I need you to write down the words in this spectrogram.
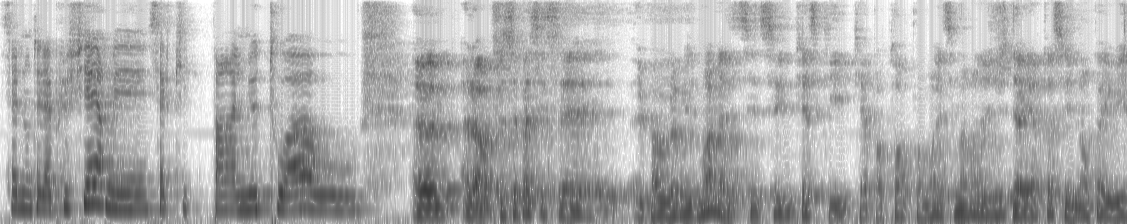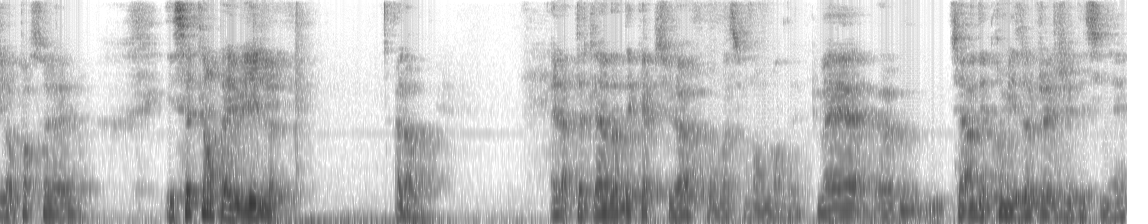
celle dont tu es la plus fière, mais celle qui parlera le mieux de toi ou euh, alors, je sais pas si c'est, elle parle le mieux de moi, mais c'est une pièce qui, qui est importante pour moi. Et c'est marrant, juste derrière toi, c'est une lampe à huile en porcelaine. Et cette lampe à huile, alors, elle a peut-être l'air d'un décapsuleur, on m'a souvent demandé. Mais euh, c'est un des premiers objets que j'ai dessiné.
